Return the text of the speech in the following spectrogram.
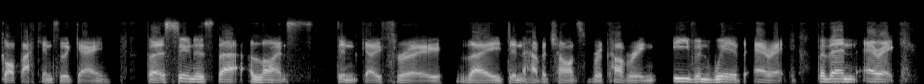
got back into the game. But as soon as that alliance didn't go through, they didn't have a chance of recovering, even with Eric. But then Eric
